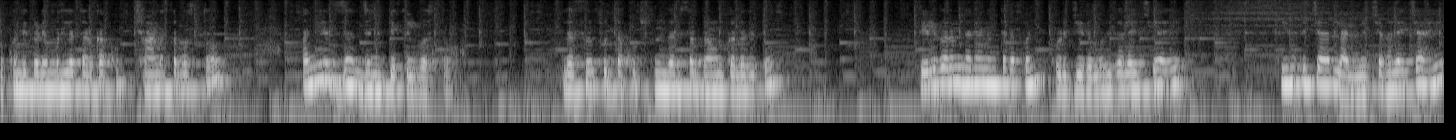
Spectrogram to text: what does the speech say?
लोखंडी कढईमधला तडका खूप छान असा बसतो आणि झणझणीत देखील बसतो. लसूण सुद्धा खूप सुंदर असा ब्राऊन कलर येतो. तेल गरम झाल्यानंतर आपण थोडी जिरे घालायची आहे. तीन ते चार लाल मिरच्या घालायच्या आहेत.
